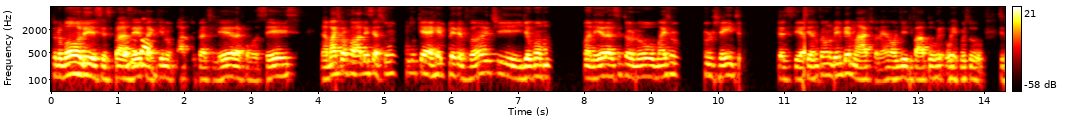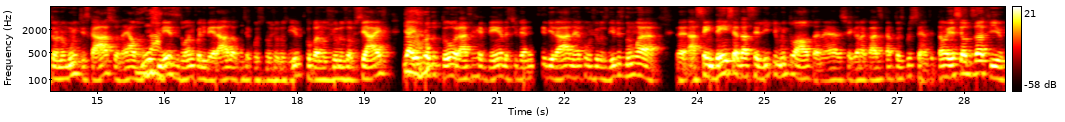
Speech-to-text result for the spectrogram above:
Tudo bom, Ulisses? Prazer estar aqui no Papo de Prateleira com vocês. Ainda mais para falar desse assunto que é relevante e, de alguma maneira, se tornou mais urgente esse, ano foi um ano bem emblemático, né? Onde, de fato, o, recurso se tornou muito escasso, né? Alguns Exato. meses do ano foi liberado alguns recursos nos juros livres, desculpa, nos juros oficiais, e aí o produtor, as revendas tiveram que se virar, né, com juros livres numa é, ascendência da Selic muito alta, né? Chegando a quase 14%. Então, esse é o desafio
